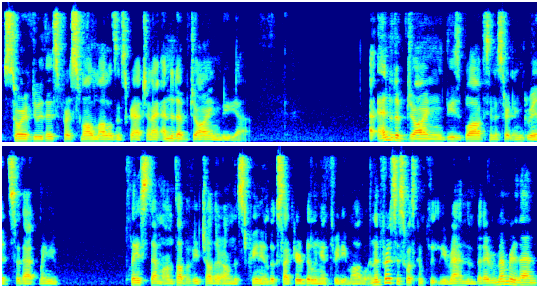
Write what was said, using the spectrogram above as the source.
sort of do this for small models in Scratch, and I ended up drawing the. Uh, I ended up drawing these blocks in a certain grid so that when you place them on top of each other on the screen, it looks like you're building a 3D model. And at first, this was completely random, but I remember then,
